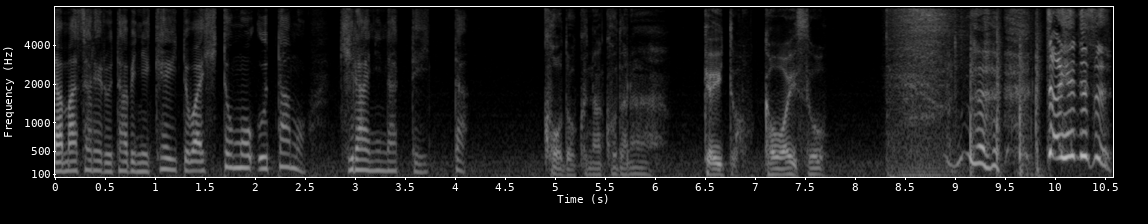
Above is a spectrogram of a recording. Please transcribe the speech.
騙されるたびにケイトは人も歌も嫌いになっていった。孤独な子だな。ケイトかわいそう 大変です。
